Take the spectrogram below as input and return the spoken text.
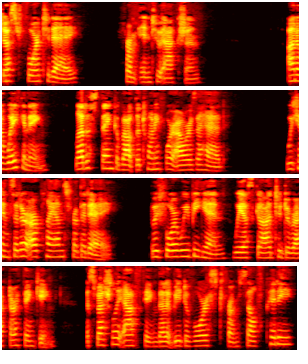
Just for today. From Into Action. On awakening, let us think about the 24 hours ahead. We consider our plans for the day. Before we begin, we ask God to direct our thinking, especially asking that it be divorced from self pity,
